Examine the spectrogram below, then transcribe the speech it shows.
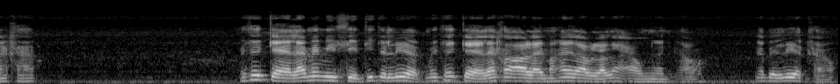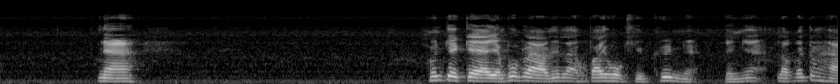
นะครับ ไม่ใช่แก่แล้วไม่มีสิทธิ์ที่จะเลือก ไม่ใช่แก่แล้วเขาเอาอะไรมาให้เราแล้วเราเอาเงินเขาแล้วไปเลือกเขานะคนแก่ๆอย่างพวกเรานี่แหละไปหกสิบขึ้นเนี่ย อย่างเงี้ย เราก็ต้องหา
